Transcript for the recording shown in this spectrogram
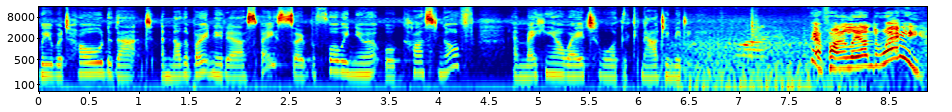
We were told that another boat needed our space, so before we knew it, we were casting off and making our way toward the Canal du Midi. We are finally underway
